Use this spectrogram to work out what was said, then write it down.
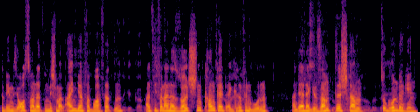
zu dem sie auswanderten, nicht mal ein Jahr verbracht hatten, als sie von einer solchen Krankheit ergriffen wurden, an der der gesamte Stamm zugrunde ging.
